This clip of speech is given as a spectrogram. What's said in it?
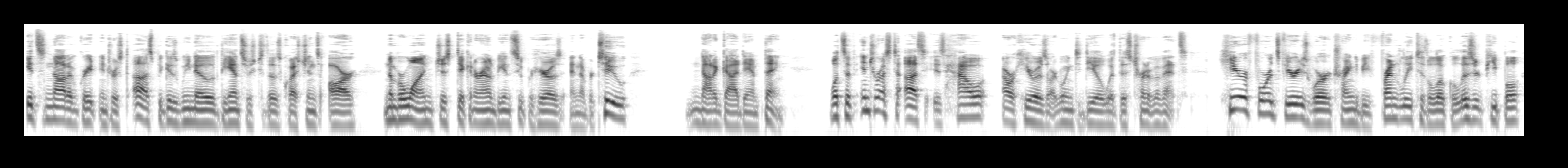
It's not of great interest to us because we know the answers to those questions are number one, just dicking around being superheroes, and number two, not a goddamn thing. What's of interest to us is how our heroes are going to deal with this turn of events. Here, Ford's Furies were trying to be friendly to the local lizard people.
